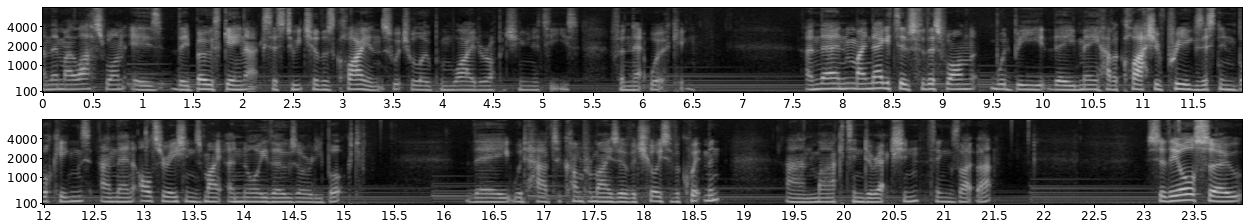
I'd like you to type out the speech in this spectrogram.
And then my last one is they both gain access to each other's clients, which will open wider opportunities for networking. And then my negatives for this one would be they may have a clash of pre existing bookings, and then alterations might annoy those already booked. They would have to compromise over choice of equipment and marketing direction, things like that. So they also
